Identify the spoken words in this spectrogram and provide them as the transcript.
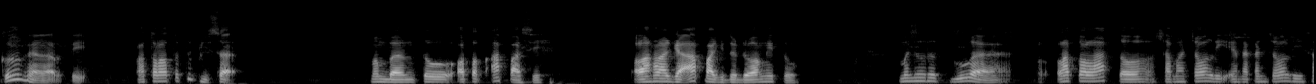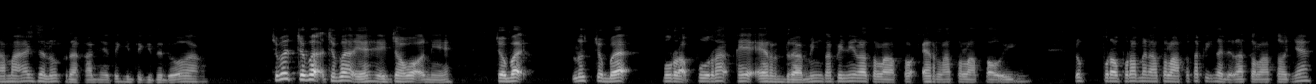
Gue nggak ngerti, lato-lato tuh bisa membantu otot apa sih? Olahraga apa gitu doang itu? Menurut gua, lato-lato sama coli, enakan coli, sama aja loh gerakannya itu gitu-gitu doang. Coba coba coba ya, yang cowok nih ya. Coba lu coba pura-pura kayak air drumming tapi ini lato-lato, air lato-latoing. Lu pura-pura main lato-lato tapi nggak ada lato-latonya,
